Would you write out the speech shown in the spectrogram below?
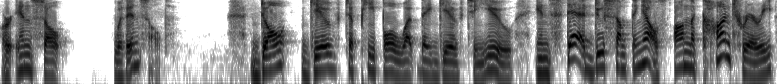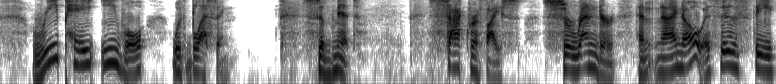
or insult with insult. Don't give to people what they give to you. Instead, do something else. On the contrary, repay evil with blessing. Submit, sacrifice, surrender. And I know this is the,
